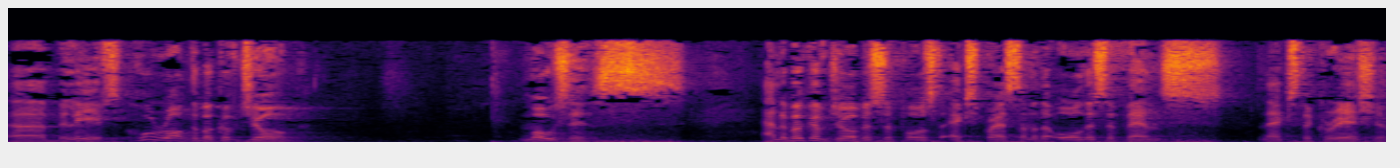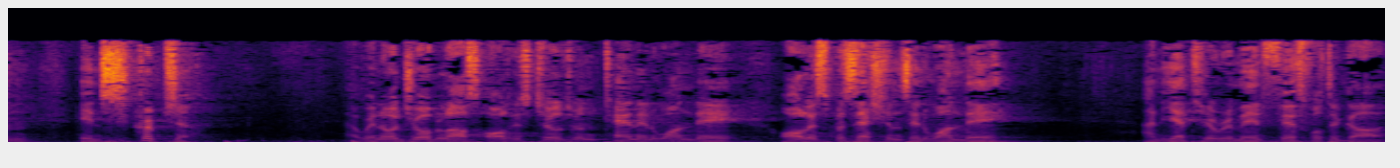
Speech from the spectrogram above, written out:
uh, beliefs, who wrote the book of Job? Moses. And the book of Job is supposed to express some of the oldest events next to creation in scripture. Uh, we know Job lost all his children, 10 in one day, all his possessions in one day, and yet he remained faithful to God.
